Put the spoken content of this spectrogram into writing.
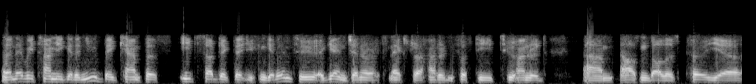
And then every time you get a new big campus, each subject that you can get into, again, generates an extra 150, 200 um, thousand dollars per year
